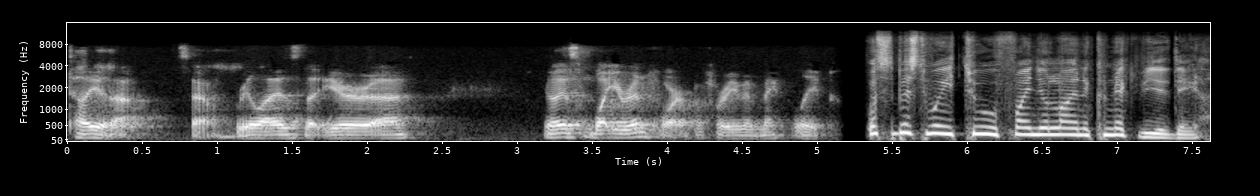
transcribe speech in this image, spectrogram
tell you that. So realize that you're uh, realize what you're in for before you even make the leap. What's the best way to find your line and connect with you, Dale?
